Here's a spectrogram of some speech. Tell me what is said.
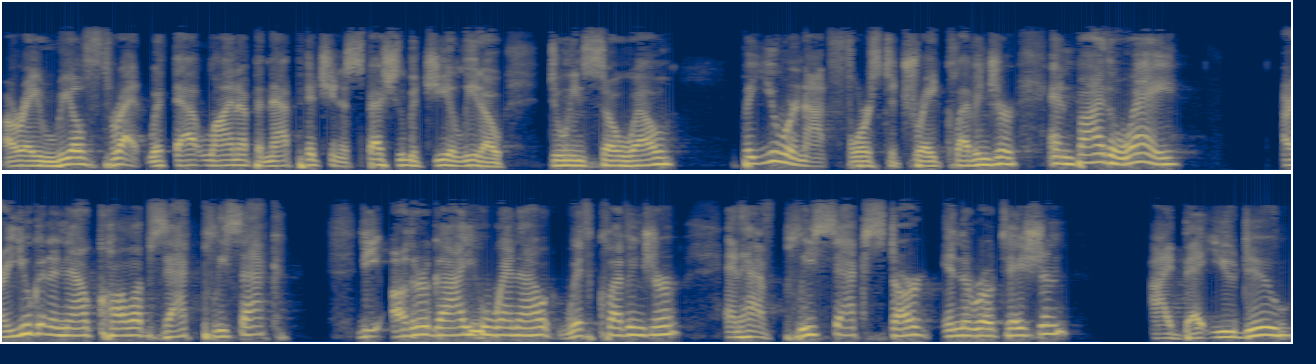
are a real threat with that lineup and that pitching, especially with Giolito doing so well. But you were not forced to trade Clevinger. And by the way, are you going to now call up Zach Plesac? the other guy who went out with Clevinger and have Plesac start in the rotation? I bet you do.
